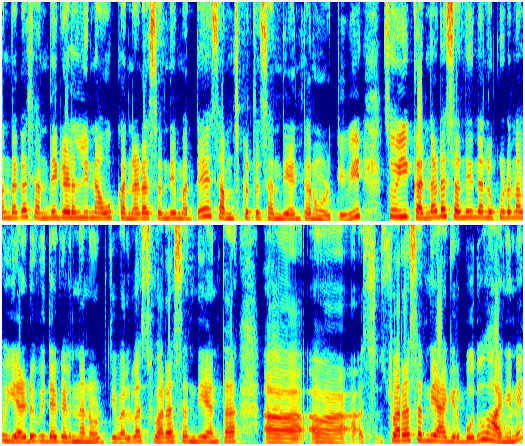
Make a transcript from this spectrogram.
ಬಂದಾಗ ಸಂಧಿಗಳಲ್ಲಿ ನಾವು ಕನ್ನಡ ಸಂಧಿ ಮತ್ತು ಸಂಸ್ಕೃತ ಸಂಧಿ ಅಂತ ನೋಡ್ತೀವಿ. ಸೊ ಈ ಕನ್ನಡ ಸಂಧಿನಲ್ಲೂ ಕೂಡ ನಾವು ಎರಡು ವಿಧಗಳನ್ನು ನೋಡ್ತೀವಲ್ವ? ಸ್ವರ ಸಂಧಿ ಅಂತ ಸ್ವರ ಸಂಧಿ ಆಗಿರ್ಬೋದು ಹಾಗೆಯೇ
